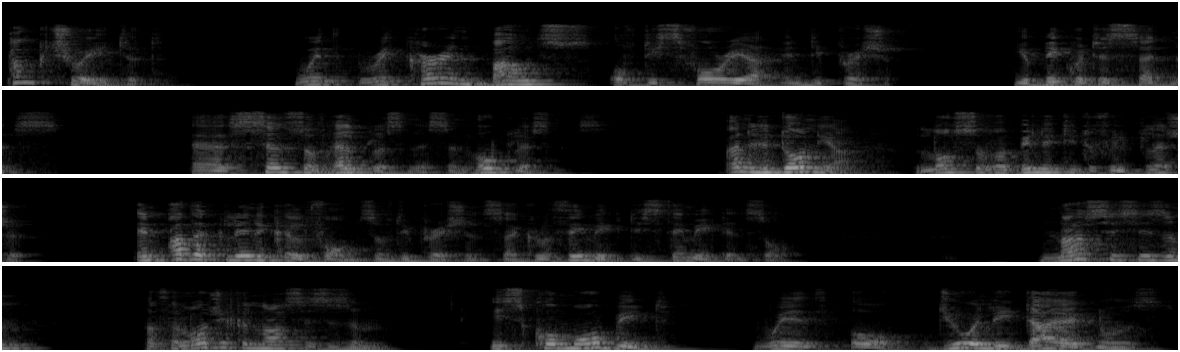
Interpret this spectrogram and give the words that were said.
punctuated with recurrent bouts of dysphoria and depression, ubiquitous sadness, a sense of helplessness and hopelessness, anhedonia, loss of ability to feel pleasure, and other clinical forms of depression, cyclothymic, dysthymic, and so on. Narcissism, pathological narcissism, is comorbid with or dually diagnosed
